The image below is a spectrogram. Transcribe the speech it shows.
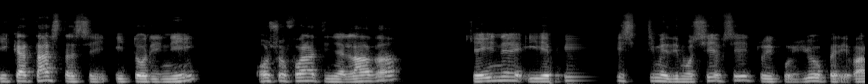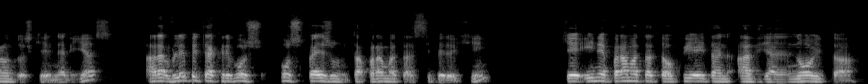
η κατάσταση η τωρινή όσο αφορά την Ελλάδα και είναι η επίσημη δημοσίευση του Υπουργείου Περιβάλλοντος και Ενέργειας. Άρα βλέπετε ακριβώς πώς παίζουν τα πράγματα στην περιοχή και είναι πράγματα τα οποία ήταν αδιανόητα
